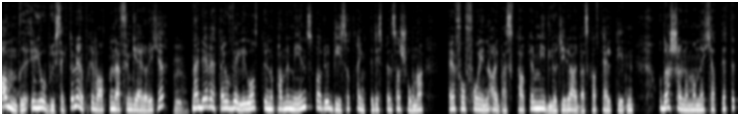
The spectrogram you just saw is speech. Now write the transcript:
andre Jordbrukssektoren er jo privat, men der fungerer det ikke. Ja. Nei, det vet jeg jo veldig godt. Under pandemien så var det jo de som trengte dispensasjoner eh, for å få inn arbeidstakere, midlertidig arbeidskraft hele tiden. Og da skjønner man ikke at dette,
